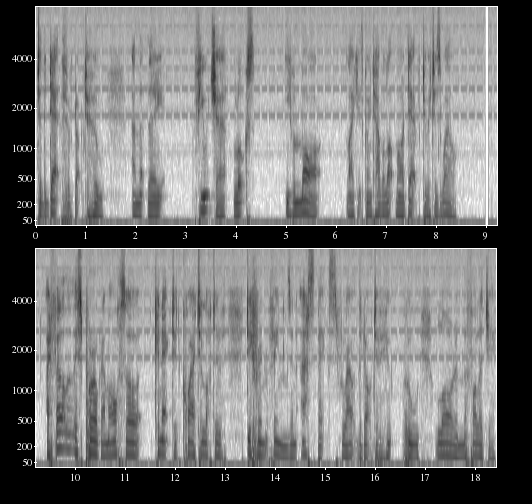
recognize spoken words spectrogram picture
to the depth of Doctor Who and that the future looks even more like it's going to have a lot more depth to it as well. I felt that this program also connected quite a lot of different things and aspects throughout the Doctor Who, lore and mythology.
